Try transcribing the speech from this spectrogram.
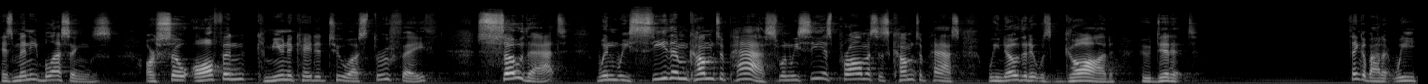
His many blessings are so often communicated to us through faith so that when we see them come to pass, when we see his promises come to pass, we know that it was God who did it. Think about it. We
